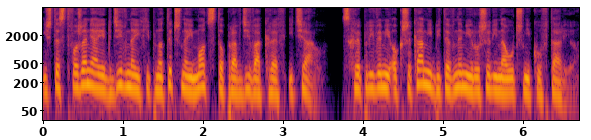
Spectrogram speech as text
iż te stworzenia jego dziwnej hipnotycznej moc to prawdziwa krew i ciał. Z chrypliwymi okrzykami bitewnymi ruszyli na łuczników Tario.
